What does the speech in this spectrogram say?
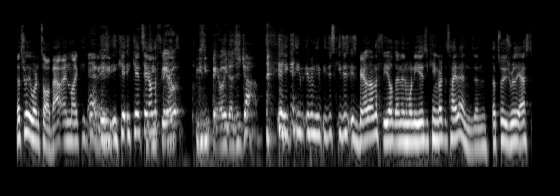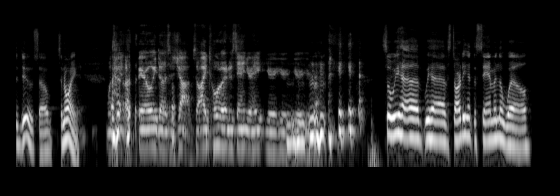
That's really what it's all about. And like, he, Yeah, because he, he, can't, he can't stay on the field. barely- because he barely does his job. yeah, he, he, even he, he just, he just, he's barely on the field. And then when he is, he can't guard the tight ends. And that's what he's really asked to do. So it's annoying. Once again, he barely does his job. So I totally understand your hate, your your your your. Mm-hmm, So we have, we have starting at the Sam and the Will.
